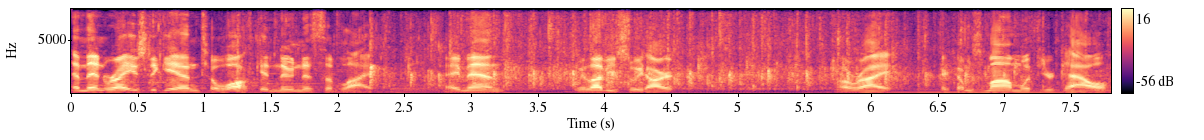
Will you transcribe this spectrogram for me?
and then raised again to walk in newness of life. Amen. We love you, sweetheart. All right, here comes mom with your towel.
